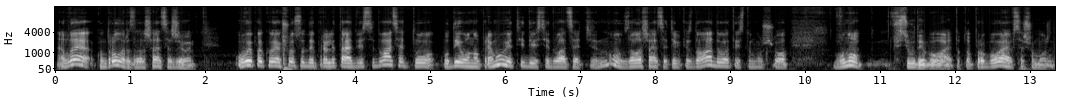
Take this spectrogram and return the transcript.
але контролер залишається живим. У випадку, якщо сюди прилітає 220, то куди воно прямує, ті 220, ну, залишається тільки здогадуватись, тому що воно всюди буває, тобто пробуває все, що можна.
